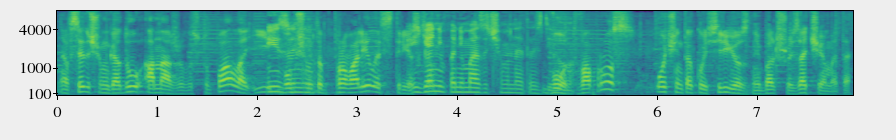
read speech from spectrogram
а в следующем году она же выступала и, И в общем-то, провалилась с треском. Я не понимаю, зачем она это сделала. Вот, вопрос очень такой серьезный, большой. Зачем это?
